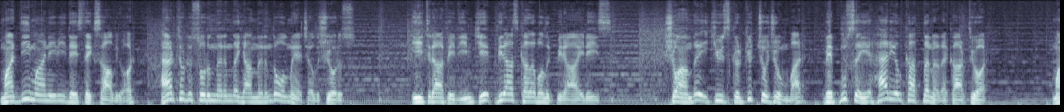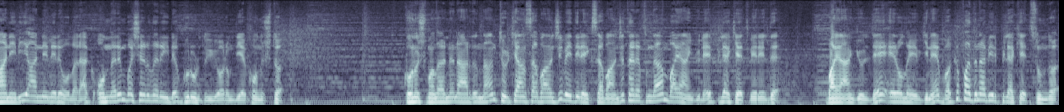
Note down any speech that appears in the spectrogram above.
maddi manevi destek sağlıyor, her türlü sorunlarında yanlarında olmaya çalışıyoruz. İtiraf edeyim ki biraz kalabalık bir aileyiz. Şu anda 243 çocuğum var ve bu sayı her yıl katlanarak artıyor. Manevi anneleri olarak onların başarılarıyla gurur duyuyorum diye konuştu. Konuşmalarının ardından Türkan Sabancı ve Dilek Sabancı tarafından Bayan Gül'e plaket verildi. Bayan Gül de Erol Evgin'e vakıf adına bir plaket sundu.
